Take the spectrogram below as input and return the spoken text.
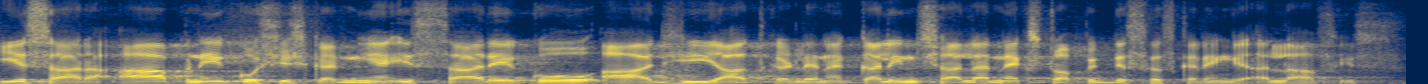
ये सारा, आपने कोशिश करनी है इस सारे को आज ही याद कर लेना है। कल इंशाल्लाह नेक्स्ट टॉपिक डिस्कस करेंगे। अल्लाह हाफिज़।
